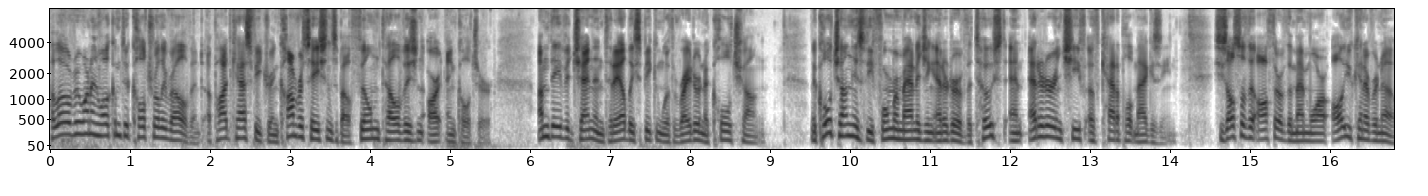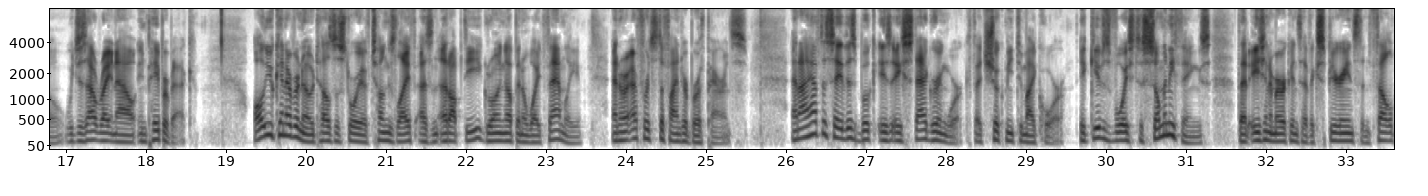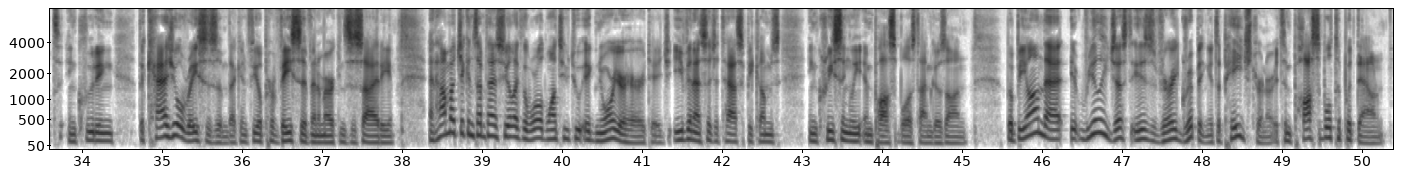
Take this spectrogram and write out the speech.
Hello, everyone, and welcome to Culturally Relevant, a podcast featuring conversations about film, television, art, and culture. I'm David Chen, and today I'll be speaking with writer Nicole Chung. Nicole Chung is the former managing editor of The Toast and editor in chief of Catapult magazine. She's also the author of the memoir All You Can Ever Know, which is out right now in paperback. All You Can Ever Know tells the story of Chung's life as an adoptee growing up in a white family and her efforts to find her birth parents. And I have to say, this book is a staggering work that shook me to my core. It gives voice to so many things that Asian Americans have experienced and felt, including the casual racism that can feel pervasive in American society, and how much it can sometimes feel like the world wants you to ignore your heritage, even as such a task becomes increasingly impossible as time goes on. But beyond that, it really just is very gripping. It's a page turner, it's impossible to put down.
